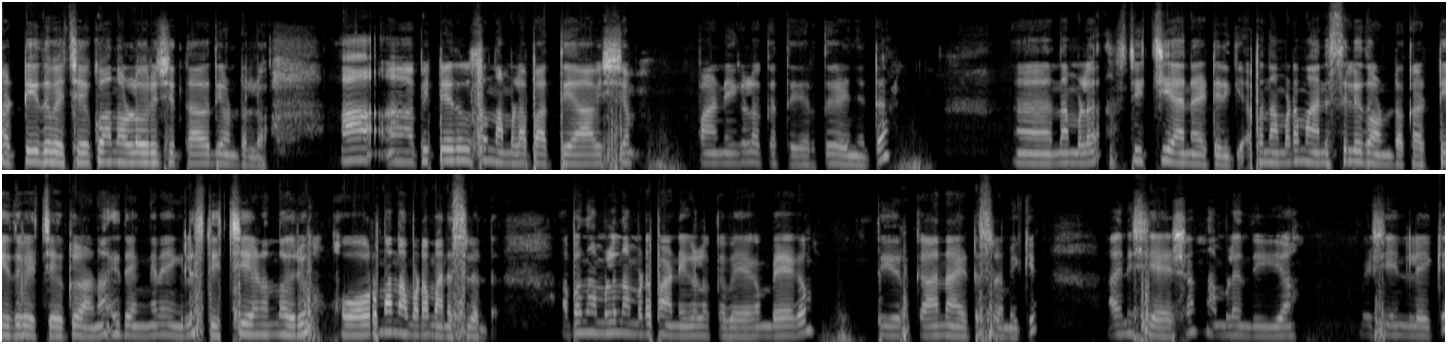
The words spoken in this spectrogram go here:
കട്ട് ചെയ്ത് വെച്ചേക്കുക എന്നുള്ള ഒരു ചിന്താഗതി ഉണ്ടല്ലോ. ആ പിറ്റേ ദിവസം നമ്മളപ്പോൾ അത്യാവശ്യം പണികളൊക്കെ തീർത്ത് കഴിഞ്ഞിട്ട് നമ്മൾ സ്റ്റിച്ച് ചെയ്യാനായിട്ടിരിക്കുക. അപ്പം നമ്മുടെ മനസ്സിൽ ഇതുണ്ട്? കട്ട് ചെയ്ത് വെച്ചേക്കുകയാണ് ഇതെങ്ങനെയെങ്കിലും സ്റ്റിച്ച് ചെയ്യണമെന്നൊരു ഓർമ്മ നമ്മുടെ മനസ്സിലുണ്ട്. അപ്പം നമ്മൾ നമ്മുടെ പണികളൊക്കെ വേഗം വേഗം തീർക്കാനായിട്ട് ശ്രമിക്കും. അതിന് ശേഷം നമ്മൾ എന്ത് ചെയ്യുക? മെഷീനിലേക്ക്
